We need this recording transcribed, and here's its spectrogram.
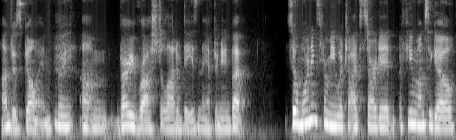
I'm just going right um, very rushed a lot of days in the afternoon. But so mornings for me, which I've started a few months ago,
